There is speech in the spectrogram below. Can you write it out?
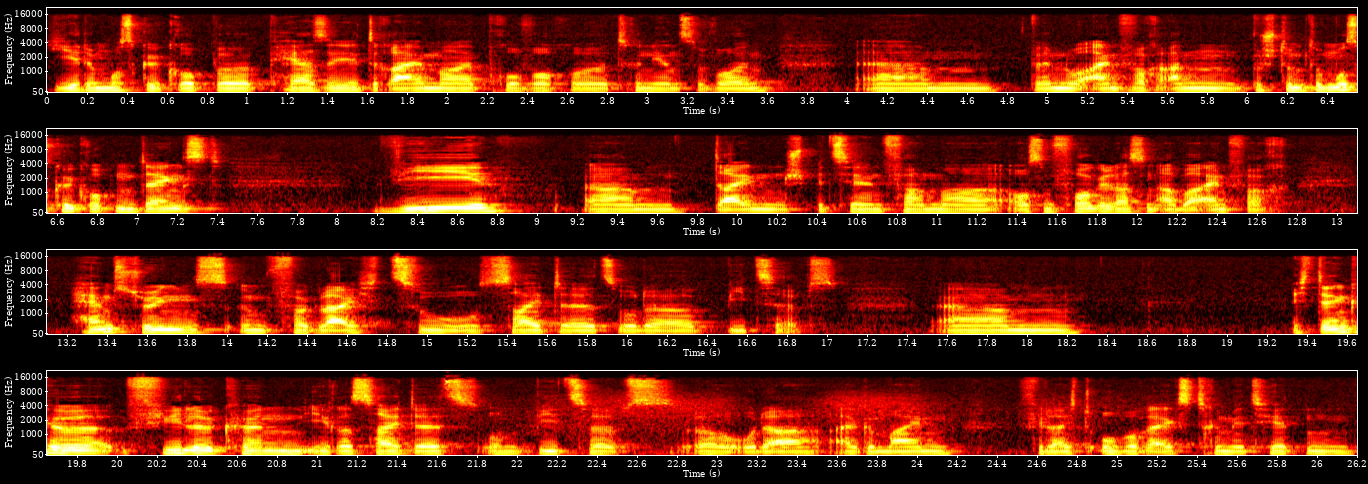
jede Muskelgruppe per se dreimal pro Woche trainieren zu wollen. Ähm, wenn du einfach an bestimmte Muskelgruppen denkst, wie ähm, deinen speziellen Fall mal außen vor gelassen, aber einfach Hamstrings im Vergleich zu Side-Delts oder Bizeps. Ähm, ich denke, viele können ihre Side-Delts und Bizeps äh, oder allgemein vielleicht obere Extremitäten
